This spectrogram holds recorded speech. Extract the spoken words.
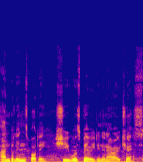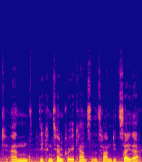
Anne Boleyn's body, she was buried in an arrow chest, and the contemporary accounts of the time did say that.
